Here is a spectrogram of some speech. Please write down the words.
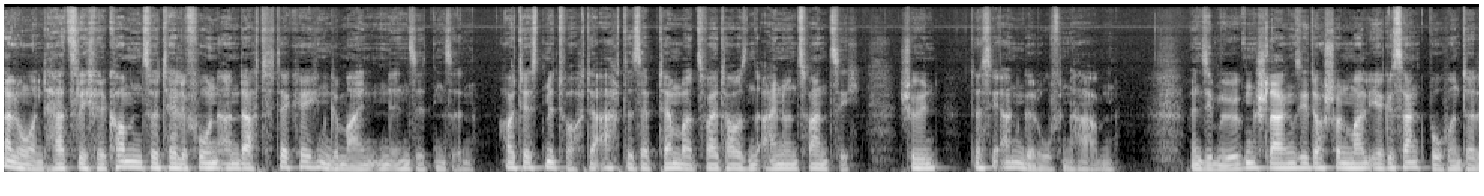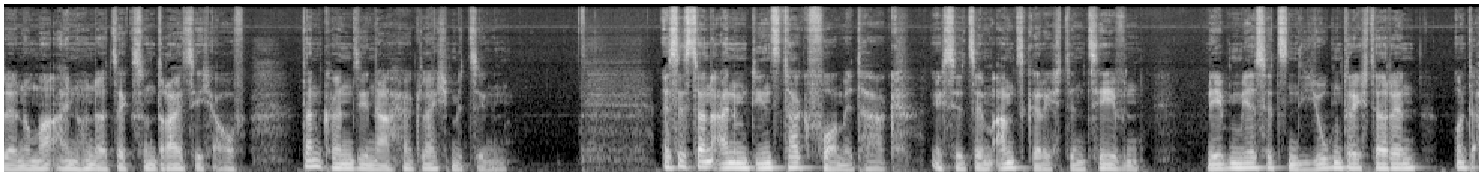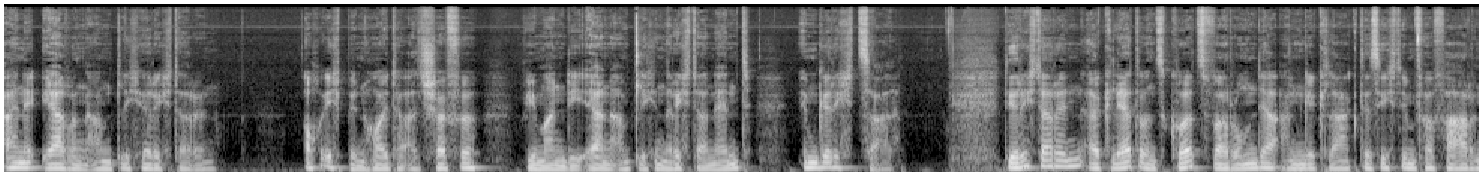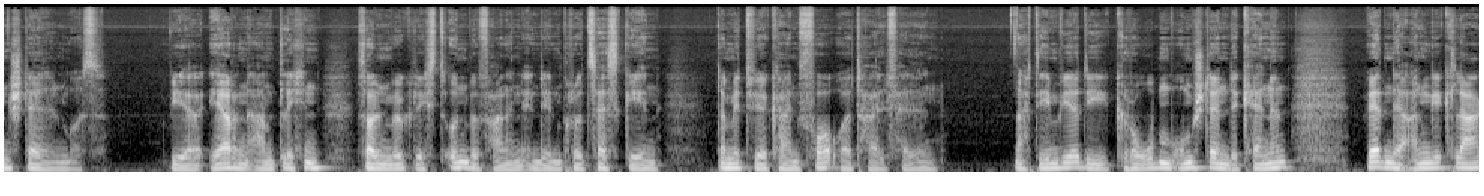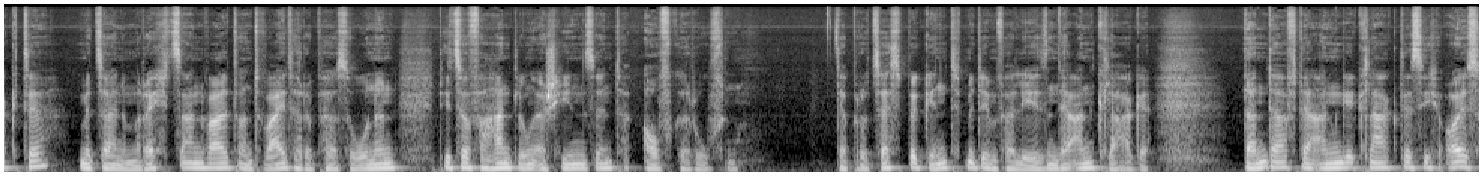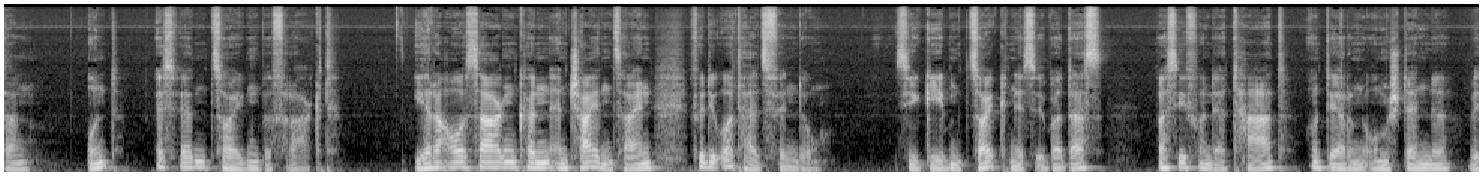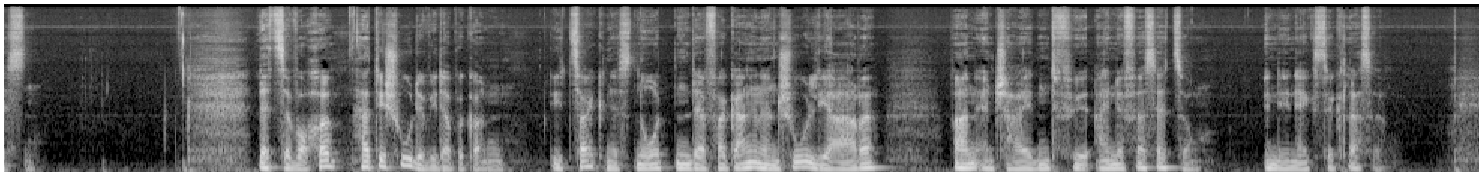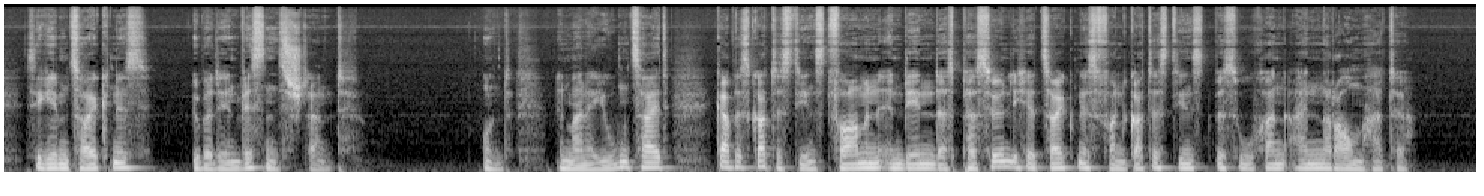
Hallo und herzlich willkommen zur Telefonandacht der Kirchengemeinden in Sittensen. Heute ist Mittwoch, der 8. September 2021. Schön, dass Sie angerufen haben. Wenn Sie mögen, schlagen Sie doch schon mal Ihr Gesangbuch unter der Nummer 136 auf. Dann können Sie nachher gleich mitsingen. Es ist an einem Dienstagvormittag. Ich sitze im Amtsgericht in Zeven. Neben mir sitzen die Jugendrichterin und eine ehrenamtliche Richterin. Auch ich bin heute als Schöffe wie man die ehrenamtlichen Richter nennt, im Gerichtssaal. Die Richterin erklärt uns kurz, warum der Angeklagte sich dem Verfahren stellen muss. Wir Ehrenamtlichen sollen möglichst unbefangen in den Prozess gehen, damit wir kein Vorurteil fällen. Nachdem wir die groben Umstände kennen, werden der Angeklagte mit seinem Rechtsanwalt und weitere Personen, die zur Verhandlung erschienen sind, aufgerufen. Der Prozess beginnt mit dem Verlesen der Anklage. Dann darf der Angeklagte sich äußern und es werden Zeugen befragt. Ihre Aussagen können entscheidend sein für die Urteilsfindung. Sie geben Zeugnis über das, was sie von der Tat und deren Umstände wissen. Letzte Woche hat die Schule wieder begonnen. Die Zeugnisnoten der vergangenen Schuljahre waren entscheidend für eine Versetzung in die nächste Klasse. Sie geben Zeugnis über den Wissensstand. Und in meiner Jugendzeit gab es Gottesdienstformen, in denen das persönliche Zeugnis von Gottesdienstbesuchern einen Raum hatte.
